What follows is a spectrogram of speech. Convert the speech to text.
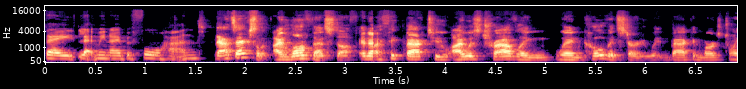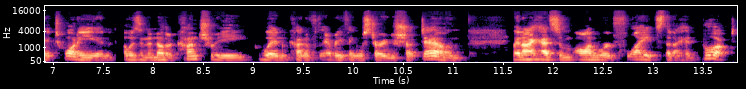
They let me know beforehand. That's excellent. I love that stuff. And I think back to I was traveling when COVID started back in March 2020, and I was in another country when kind of everything was starting to shut down and I had some onward flights that I had booked.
